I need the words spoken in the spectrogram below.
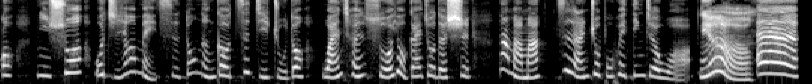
哦，你说我只要每次都能够自己主动完成所有该做的事，那妈妈自然就不会盯着我。呀，哎，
